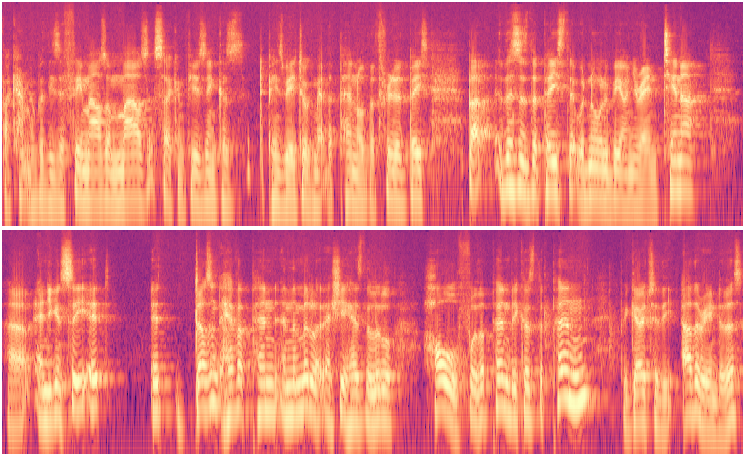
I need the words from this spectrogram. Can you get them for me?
I can't remember these are females or males, it's so confusing because it depends whether you're talking about the pin or the threaded piece. But this is the piece that would normally be on your antenna. Uh, and you can see it, it doesn't have a pin in the middle. It actually has the little hole for the pin because the pin, if we go to the other end of this,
